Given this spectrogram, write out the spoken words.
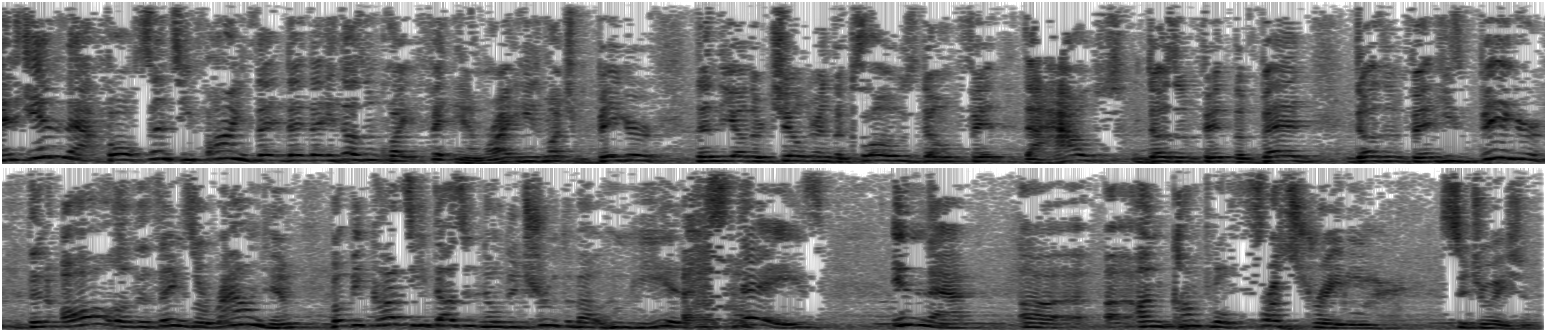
and in that false sense, he finds that, that, that it doesn't quite fit him. Right? He's much bigger than the other children. The clothes don't fit. The house doesn't fit. The bed doesn't fit. He's bigger than all of the things around him. But because he doesn't know the truth about who he is, stays in that uh, uh, uncomfortable, frustrating situation.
